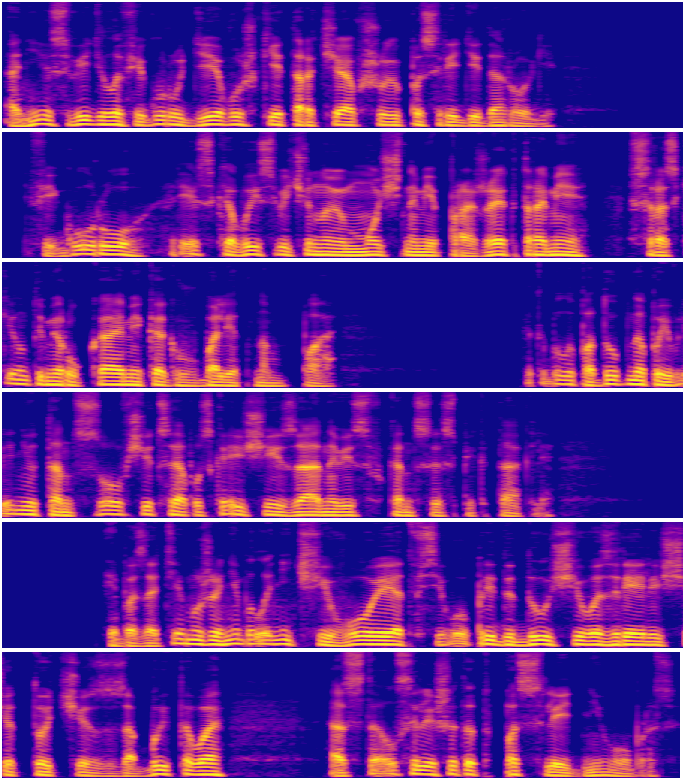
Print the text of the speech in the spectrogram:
Аньес видела фигуру девушки, торчавшую посреди дороги. Фигуру, резко высвеченную мощными прожекторами, с раскинутыми руками, как в балетном па. Это было подобно появлению танцовщицы, опускающей занавес в конце спектакля — ибо затем уже не было ничего, и от всего предыдущего зрелища, тотчас забытого, остался лишь этот последний образ.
